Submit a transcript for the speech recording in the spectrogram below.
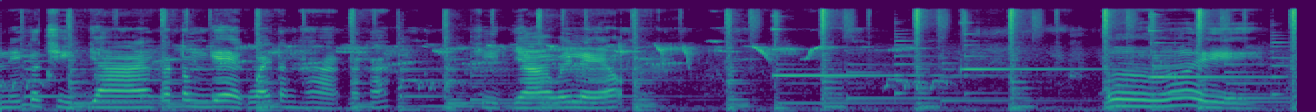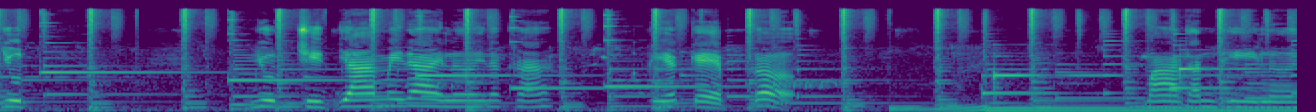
นนี้ก็ฉีดยาก็ต้องแยกไว้ต่างหากนะคะ ฉีดยาไว้แล้ว เอ้ยหยุด หยุดฉีดยาไม่ได้เลยนะคะ เพียแกบก็ มาทันทีเลย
